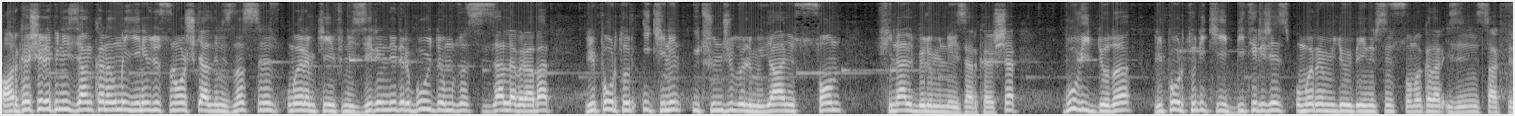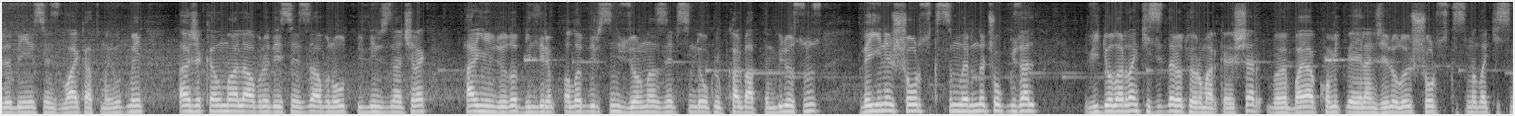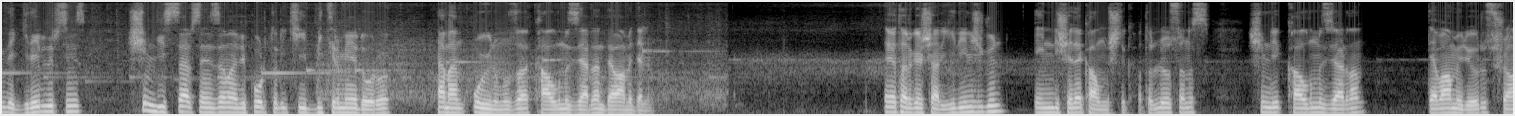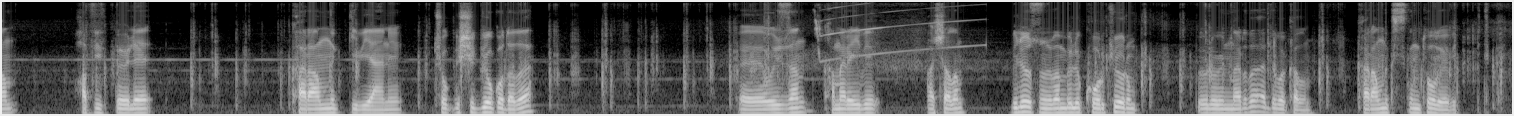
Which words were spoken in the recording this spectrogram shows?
Arkadaşlar hepiniz yan kanalımın yeni videosuna hoş geldiniz. Nasılsınız? Umarım keyfiniz yerindedir. Bu videomuzda sizlerle beraber Reporter 2'nin 3. bölümü yani son final bölümündeyiz arkadaşlar. Bu videoda Reporter 2'yi bitireceğiz. Umarım videoyu beğenirsiniz. Sonuna kadar izlediğiniz takdirde beğenirseniz like atmayı unutmayın. Ayrıca kanalıma hala abone değilseniz de abone olup bildirim zilini açarak her yeni videoda bildirim alabilirsiniz. Yorumlarınızın hepsini de okuyup kalp attığımı biliyorsunuz. Ve yine shorts kısımlarında çok güzel videolardan kesitler atıyorum arkadaşlar. Böyle bayağı komik ve eğlenceli oluyor. Shorts kısmına da kesinlikle gidebilirsiniz. Şimdi isterseniz hemen Reporter 2'yi bitirmeye doğru hemen oyunumuza kaldığımız yerden devam edelim. Evet arkadaşlar 7. gün endişede kalmıştık hatırlıyorsanız. Şimdi kaldığımız yerden devam ediyoruz. Şu an hafif böyle karanlık gibi yani. Çok ışık yok odada. Ee, o yüzden kamerayı bir açalım. Biliyorsunuz ben böyle korkuyorum böyle oyunlarda. Hadi bakalım. Karanlık sıkıntı oluyor bir, bir tık.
